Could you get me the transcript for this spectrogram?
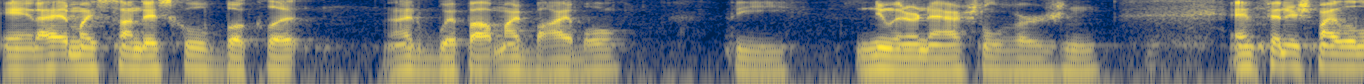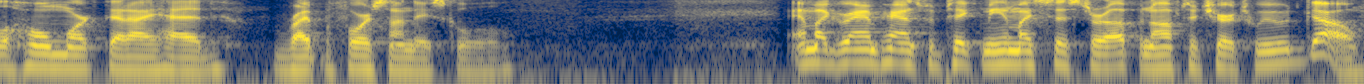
And I had my Sunday school booklet. I'd whip out my Bible, the New International Version, and finish my little homework that I had right before Sunday school. And my grandparents would pick me and my sister up, and off to church we would go.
